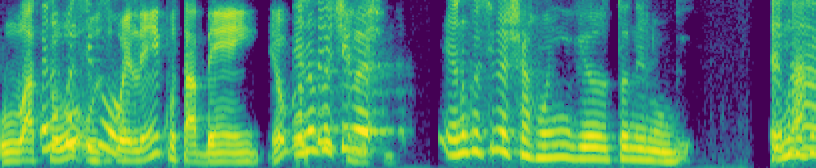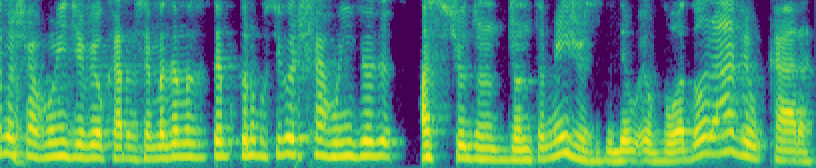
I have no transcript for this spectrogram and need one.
O ator, consigo... o elenco tá bem. Eu gostei eu não consigo, Eu não consigo achar ruim ver o Tony Lung. Eu não consigo achar ruim de ver o cara no cinema, mas ao mesmo tempo que eu não consigo achar ruim ver assistir o Jonathan Majors, entendeu? Eu vou adorar ver o cara.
